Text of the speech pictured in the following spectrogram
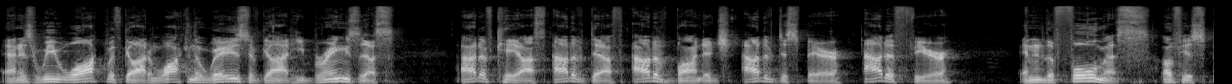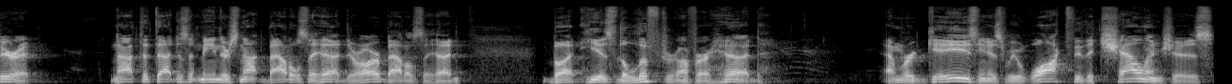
And as we walk with God and walk in the ways of God, He brings us out of chaos, out of death, out of bondage, out of despair, out of fear, and into the fullness of His Spirit. Not that that doesn't mean there's not battles ahead. There are battles ahead. But He is the lifter of our head. And we're gazing as we walk through the challenges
